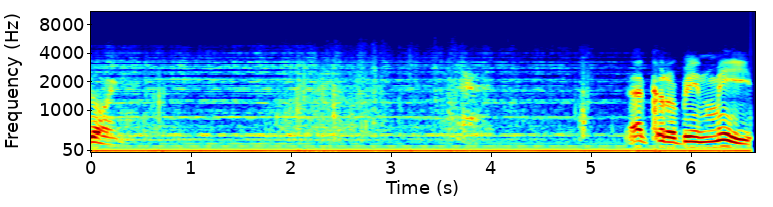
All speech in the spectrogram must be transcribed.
going? That could have been me.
